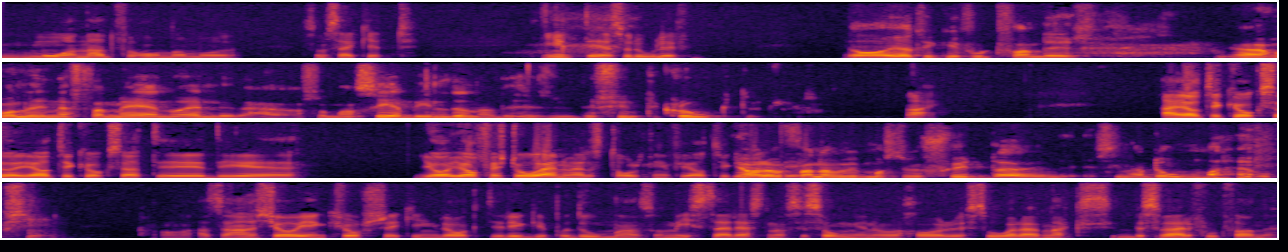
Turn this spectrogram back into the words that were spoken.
månad för honom och som säkert inte är så rolig. Ja, jag tycker fortfarande... Jag håller nästan med NHL i det här. Alltså man ser bilderna, det, det ser inte klokt ut. Nej. Nej, jag tycker också, jag tycker också att det, det jag, jag förstår NHLs tolkning för jag tycker ja, det... fan, de måste väl skydda sina domare också. Ja, alltså han kör ju en crosschecking rakt i ryggen på domaren som missar resten av säsongen och har svåra nackbesvär fortfarande.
